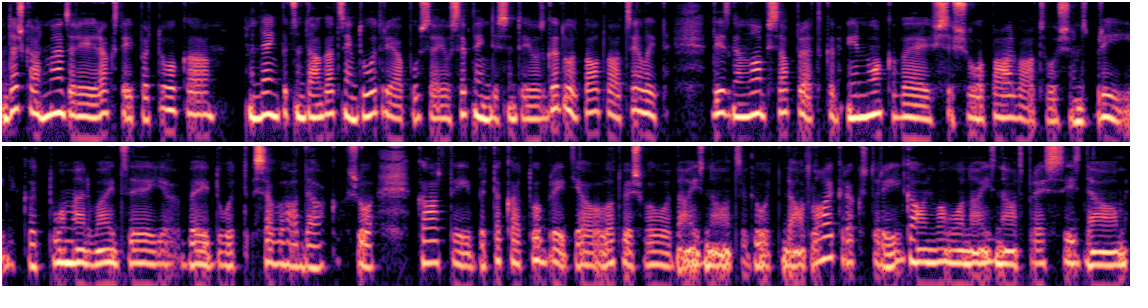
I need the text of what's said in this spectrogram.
Un dažkārt mēdz arī rakstīt par to, ka 19. gadsimta otrajā pusē, jau 70. gados, Baltvācu elite diezgan labi saprata, ka ir nokavējusi šo pārvācošanas brīdi, ka tomēr vajadzēja veidot savādāk šo kārtību, bet tā kā tobrīd jau latviešu valodā iznāca ļoti daudz laikrakstu, arī igauņu valodā iznāca preses izdevumi,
